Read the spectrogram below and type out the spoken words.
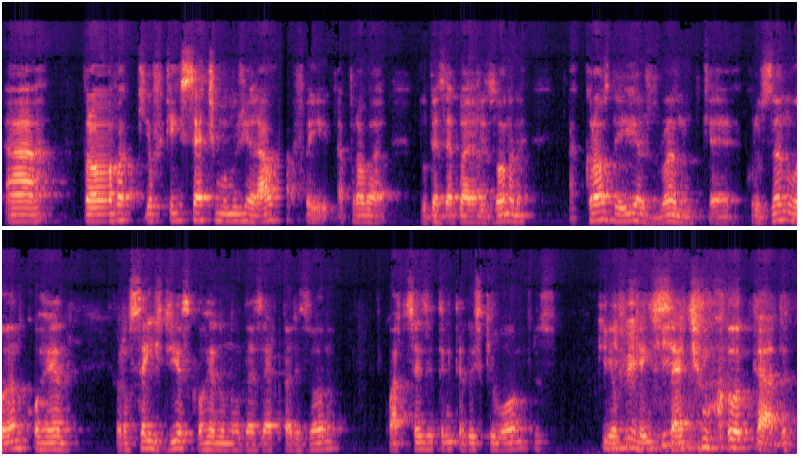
a prova que eu fiquei em sétimo no geral, que foi a prova do deserto do Arizona, né? A Cross the Years Run, que é cruzando o ano correndo. Foram seis dias correndo no deserto do Arizona, 432 quilômetros. E eu fiquei em sétimo colocado.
